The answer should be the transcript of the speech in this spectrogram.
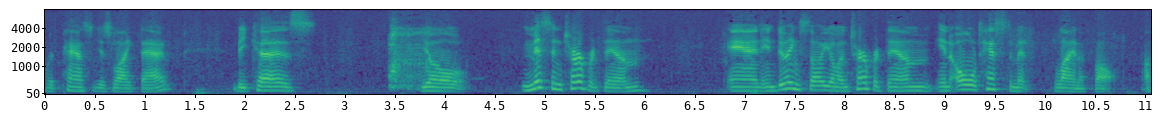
with passages like that because you'll misinterpret them, and in doing so, you'll interpret them in Old Testament line of thought. A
